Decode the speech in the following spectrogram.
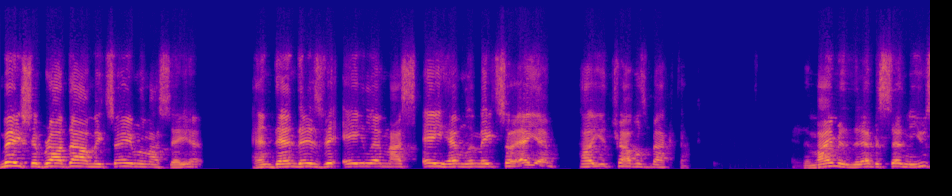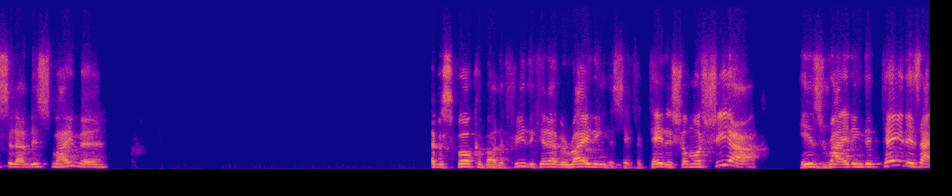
Moshe brought down Mitzrayim. And then there's Ve'ele Mas'ehem l'Mitzrayim, how he travels back to. The Maimer, the Rebbe said, you sit on this Maimer. Rebbe spoke about the Frierdiker Rebbe writing the Sefer Teda Shal Moshiach. He's writing the a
